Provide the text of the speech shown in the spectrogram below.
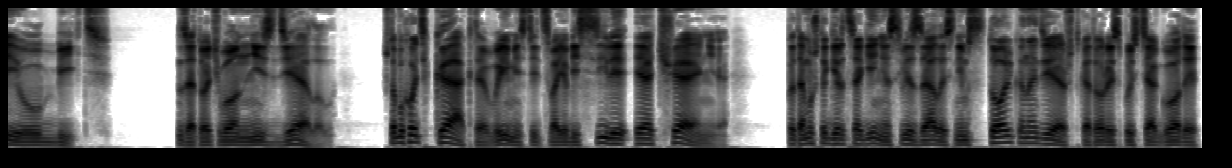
и убить. За то, чего он не сделал, чтобы хоть как-то выместить свое бессилие и отчаяние, потому что герцогиня связала с ним столько надежд, которые спустя годы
